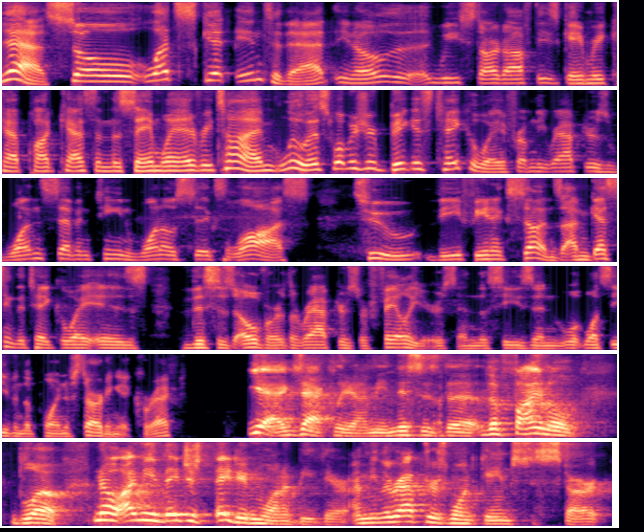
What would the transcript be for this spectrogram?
Yeah, so let's get into that. You know, uh, we start off these game recap podcasts in the same way every time. Louis, what was your biggest takeaway from the Raptors 117 106 loss to the Phoenix Suns? I'm guessing the takeaway is this is over. The Raptors are failures, and the season, what's even the point of starting it, correct? Yeah, exactly. I mean, this is the the final blow. No, I mean they just they didn't want to be there. I mean, the Raptors want games to start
